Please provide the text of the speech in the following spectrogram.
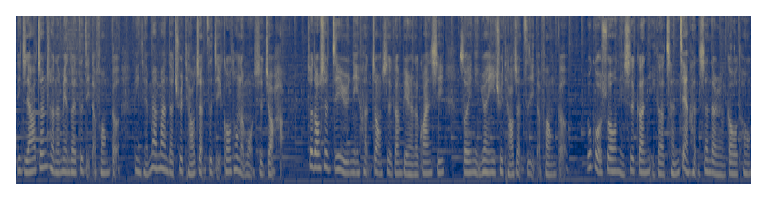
你只要真诚地面对自己的风格，并且慢慢地去调整自己沟通的模式就好。这都是基于你很重视跟别人的关系，所以你愿意去调整自己的风格。如果说你是跟一个成见很深的人沟通，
